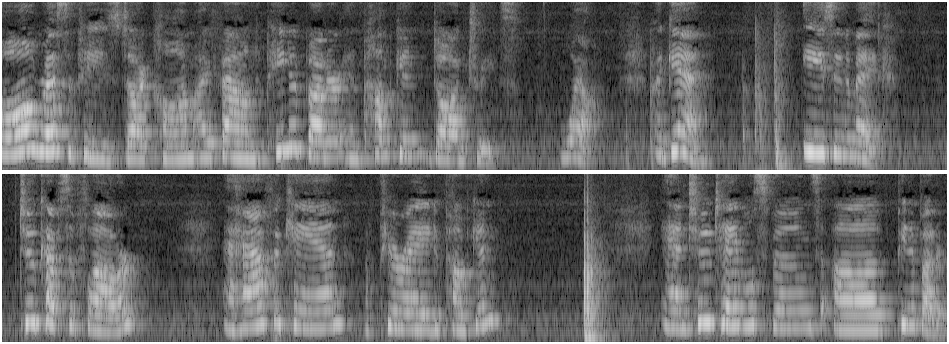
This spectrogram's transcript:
allrecipes.com, I found peanut butter and pumpkin dog treats. Well, again, easy to make. Two cups of flour, a half a can of pureed pumpkin, and two tablespoons of peanut butter.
